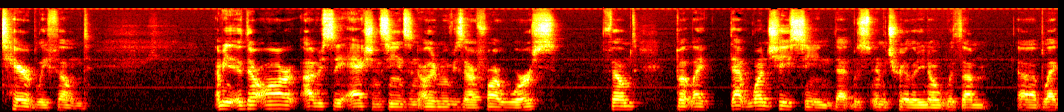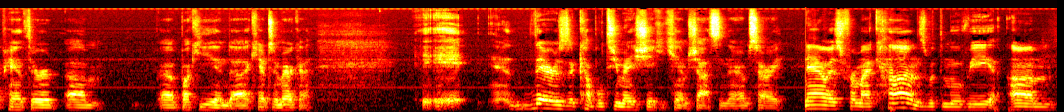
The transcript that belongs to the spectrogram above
terribly filmed. I mean, there are obviously action scenes in other movies that are far worse filmed, but like that one chase scene that was in the trailer, you know, with um, uh, Black Panther, um, uh, Bucky, and uh, Captain America it, there's a couple too many shaky cam shots in there, I'm sorry. Now, as for my cons with the movie, um,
